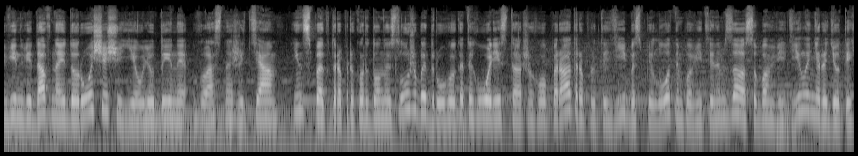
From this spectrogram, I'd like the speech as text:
Він віддав найдорожче, що є у людини власне життя. Інспектора прикордонної служби другої категорії старшого оператора протидії безпілотним повітряним засобам відділення радіотехнічної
